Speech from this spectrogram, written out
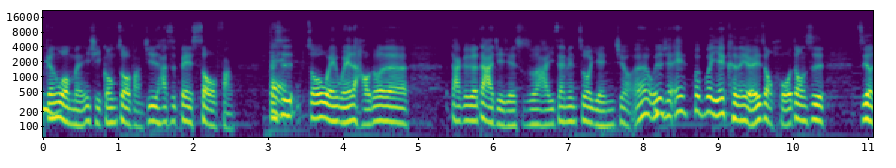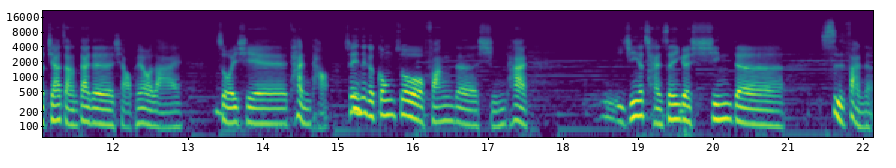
跟我们一起工作坊，其实他是被受访，但是周围围了好多的大哥哥大姐姐叔叔阿姨在那边做研究，哎，我就觉得，哎，会不会也可能有一种活动是只有家长带着小朋友来做一些探讨，所以那个工作坊的形态已经有产生一个新的。示范了，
